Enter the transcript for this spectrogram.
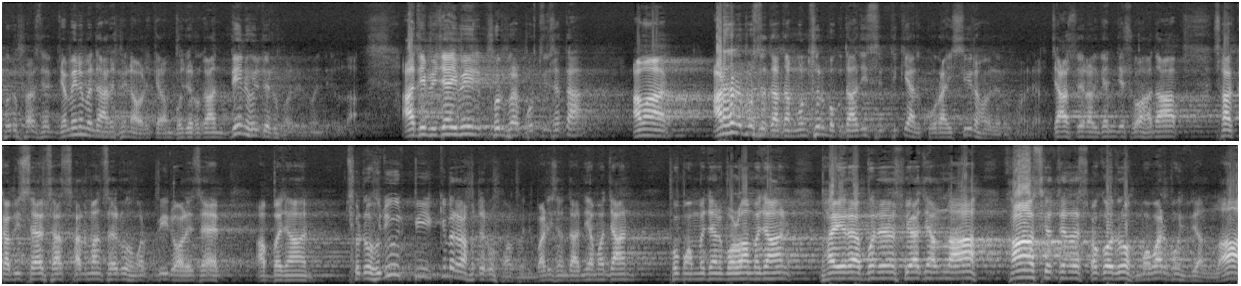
फुरफुरा शरीफ जमीन में आरफिन और करम बुजुर्गान दिन हुई रूह আল্লাহ আদি বিজয় বীর ফুরফুরা প্রতিষ্ঠাতা আমার আঠারো বছর দাদা মনসুর বগদাদি সিদ্দিকি আর কোরাইশি রহমদ রহমান চাষের আল গঞ্জে সোহাদাব শাহ কবির সাহেব শাহ সালমান সাহেব রহমত পীর ওয়ালে সাহেব আব্বাজান ছোট হুজুর পীর কিবার রহমত রহমান বাড়ি সন্তান দাদি আমাজান ফুপ আমাজান বড় আমাজান ভাইয়েরা বোনেরা শুয়ে আছে আল্লাহ খাস করতে সকল রোহ মোবার পৌঁছে আল্লাহ।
